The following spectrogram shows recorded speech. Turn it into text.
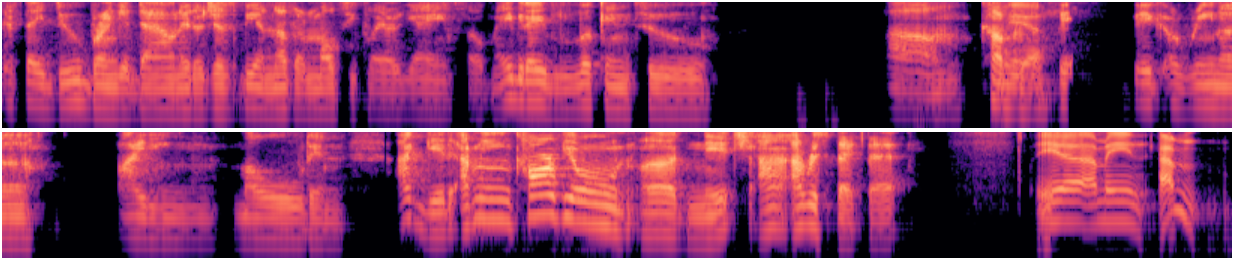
if they do bring it down, it'll just be another multiplayer game. So maybe they looking to um cover Yeah. the big big arena fighting mode and I get it. I mean, carve your own uh niche. I, I respect that. Yeah, I mean, I'm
